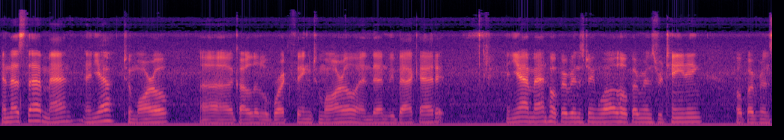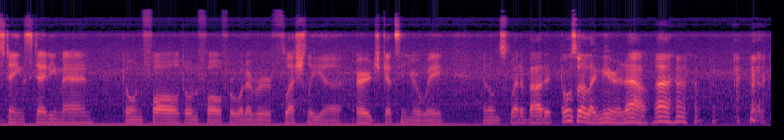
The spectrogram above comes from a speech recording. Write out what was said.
And that's that, man. And yeah, tomorrow, uh, got a little work thing tomorrow, and then be back at it. And yeah, man, hope everyone's doing well. Hope everyone's retaining. Hope everyone's staying steady, man. Don't fall. Don't fall for whatever fleshly uh, urge gets in your way. And don't sweat about it. Don't sweat like me right now.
